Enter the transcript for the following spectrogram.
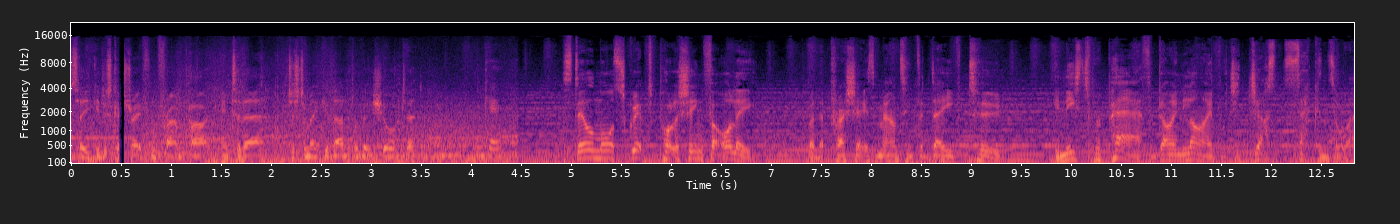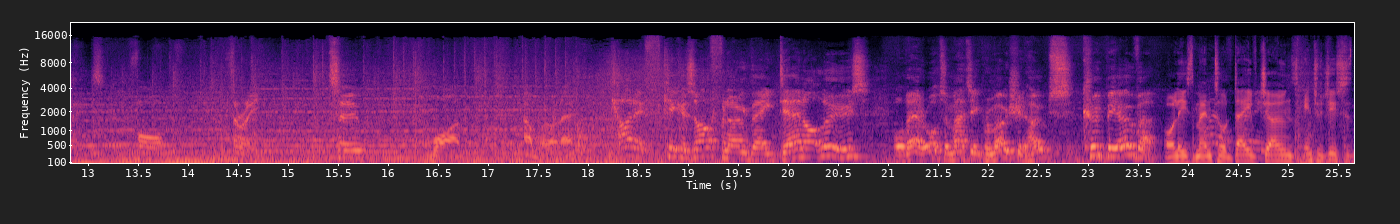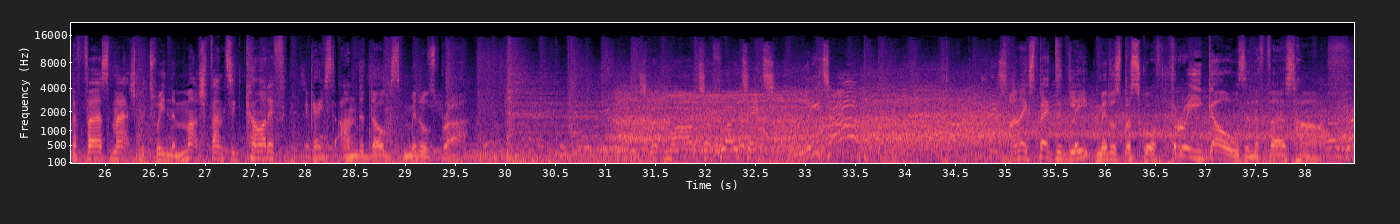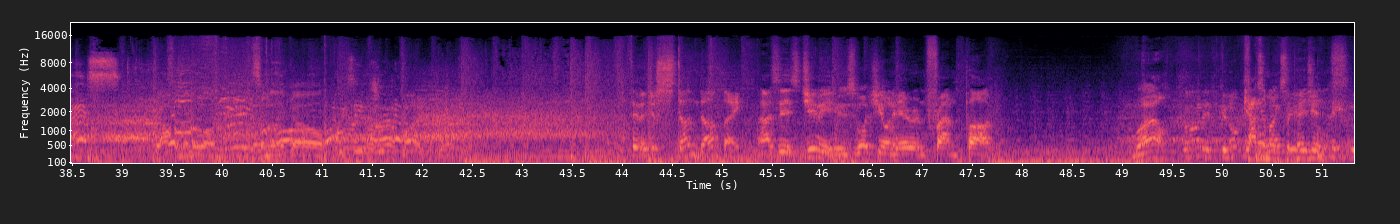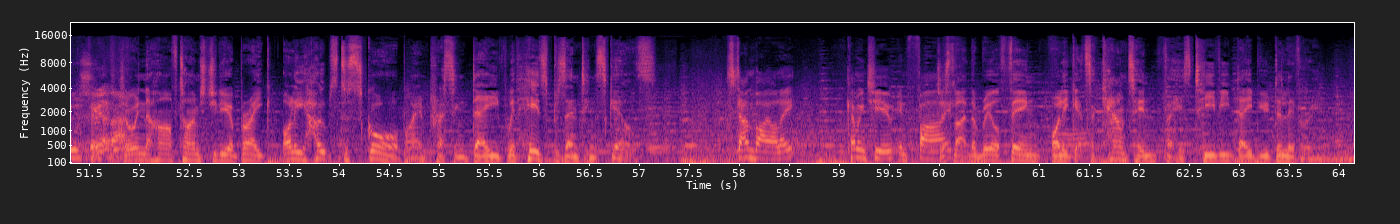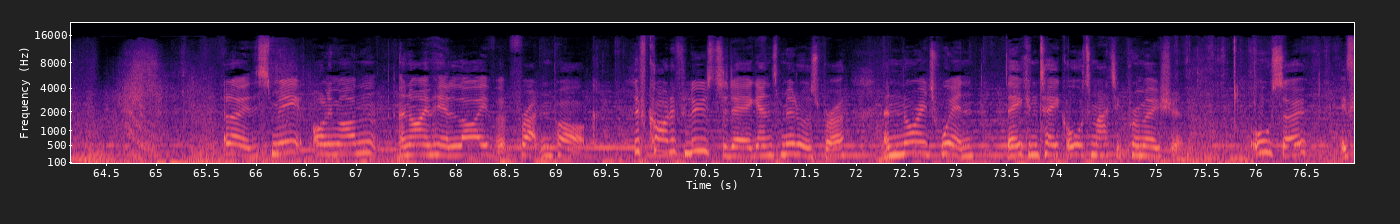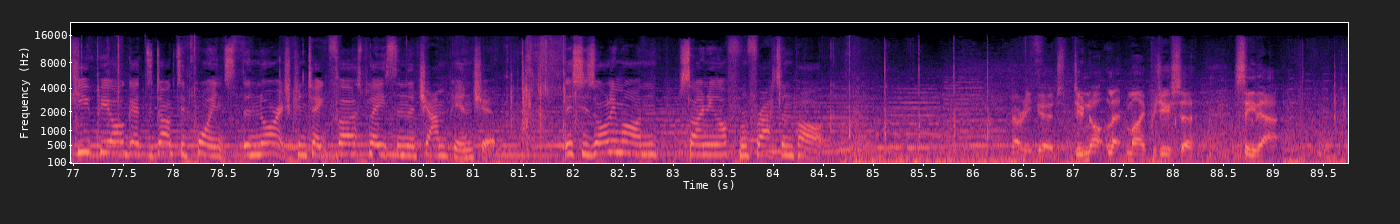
So you can just go straight from Fratton Park into there, just to make it that little bit shorter. Okay. Still more script polishing for Ollie, but the pressure is mounting for Dave too. He needs to prepare for going live, which is just seconds away. Four, three, two, one, and we're on air. Cardiff kick us off knowing they dare not lose, or their automatic promotion hopes could be over. Ollie's mentor Dave Jones introduces the first match between the much fancied Cardiff against underdogs Middlesbrough. McMahon to float it. Lita! Unexpectedly, Middlesbrough score three goals in the first half. Another one. It's another goal. I think they're just stunned, aren't they? As is Jimmy, who's watching on here at Fratton Park. Well, cat amongst the pigeons. Forget that. During the half-time studio break, Ollie hopes to score by impressing Dave with his presenting skills. Stand by, Ollie. Coming to you in five. Just like the real thing, Ollie gets a count in for his TV debut delivery. Hello, this is me, Ollie Marden, and I'm here live at Fratton Park. If Cardiff lose today against Middlesbrough and Norwich win, they can take automatic promotion. Also, if QPR get deducted points, then Norwich can take first place in the championship. This is Ollie Marden signing off from Fratton Park. Very good. Do not let my producer see that,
